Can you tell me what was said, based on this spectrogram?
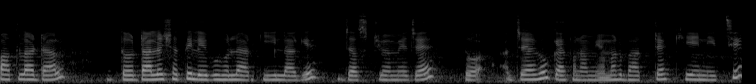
পাতলা ডাল। তো ডালের সাথে লেবু হলে আর কি লাগে? জাস্ট জমে যায়। তো যাই হোক, এখন আমি আমার ভাতটা খেয়ে নিচ্ছি।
